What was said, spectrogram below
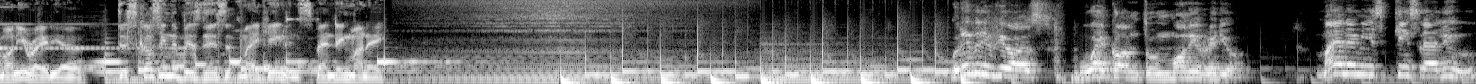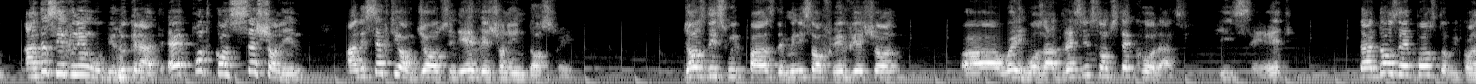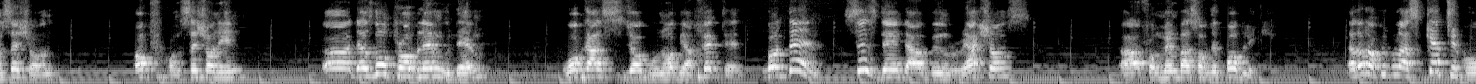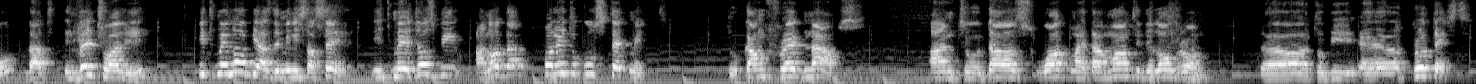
Money Radio, discussing the business of making and spending money. Good evening, viewers. Welcome to Money Radio. My name is Kingsley Liu, and this evening we'll be looking at airport concessioning and the safety of jobs in the aviation industry. Just this week past, the Minister of Aviation, uh, when he was addressing some stakeholders, he said that those airports to be concession, up concessioning, uh, there's no problem with them. Workers' job will not be affected. But then, since then, there have been reactions uh, from members of the public. A lot of people are skeptical that eventually it may not be as the minister said. It may just be another political statement to Fred nerves and to douse what might amount in the long run uh, to be a protest.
